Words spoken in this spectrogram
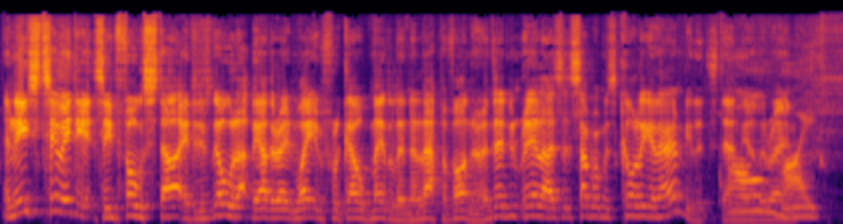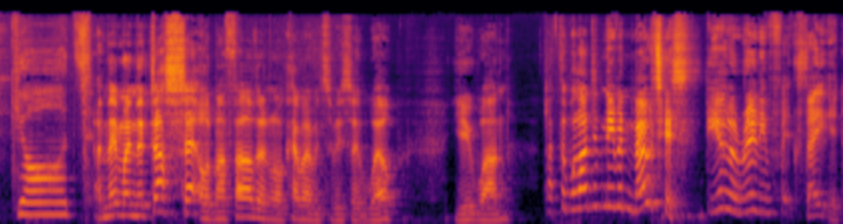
And these two idiots who'd false started was all up the other end waiting for a gold medal and a lap of honour and they didn't realise that someone was calling an ambulance down the Oh other end. Oh my god. And then when the dust settled, my father-in-law came over to me and said, "Well, you won." I thought, "Well, I didn't even notice. You were really fixated."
